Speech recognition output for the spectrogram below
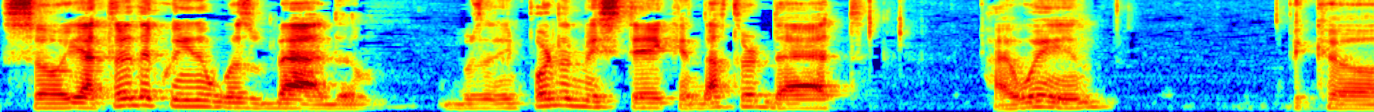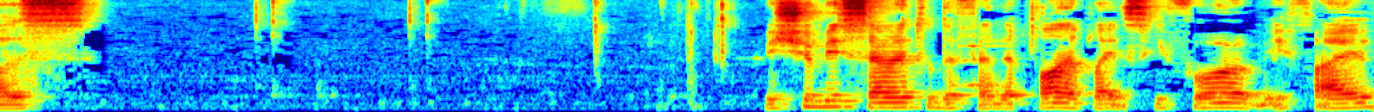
So yeah trade the queen was bad. It was an important mistake and after that I win because we should be 7 to defend the pawn I played c4 b5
